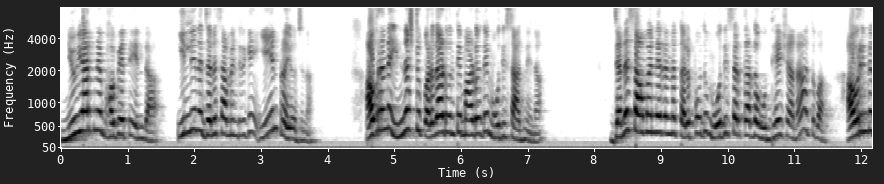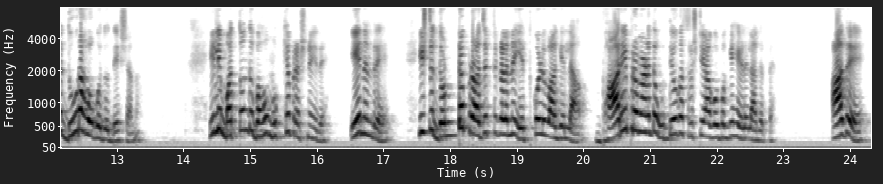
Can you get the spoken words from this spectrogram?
ನ್ಯೂಯಾರ್ಕ್ನ ಭವ್ಯತೆಯಿಂದ ಇಲ್ಲಿನ ಜನಸಾಮಾನ್ಯರಿಗೆ ಏನು ಪ್ರಯೋಜನ? ಅವರನ್ನು ಇನ್ನಷ್ಟು ಪರದಾಡುವಂತೆ ಮಾಡೋದೇ ಮೋದಿ ಸಾಧನೆನಾ? ಜನಸಾಮಾನ್ಯರನ್ನು ತಲುಪೋದು ಮೋದಿ ಸರ್ಕಾರದ ಉದ್ದೇಶನಾ ಅಥವಾ ಅವರಿಂದ ದೂರ ಹೋಗೋದು ಉದ್ದೇಶನ. ಇಲ್ಲಿ ಮತ್ತೊಂದು ಬಹು ಮುಖ್ಯ ಪ್ರಶ್ನೆ ಇದೆ. ಏನಂದ್ರೆ, ಇಷ್ಟು ದೊಡ್ಡ ಪ್ರಾಜೆಕ್ಟ್ಗಳನ್ನು ಎತ್ಕೊಳ್ಳುವಾಗೆಲ್ಲ ಭಾರಿ ಪ್ರಮಾಣದ ಉದ್ಯೋಗ ಸೃಷ್ಟಿಯಾಗೋ ಬಗ್ಗೆ ಹೇಳಲಾಗುತ್ತೆ. ಆದರೆ,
